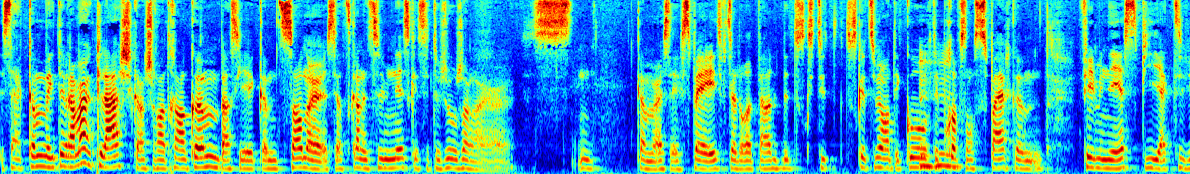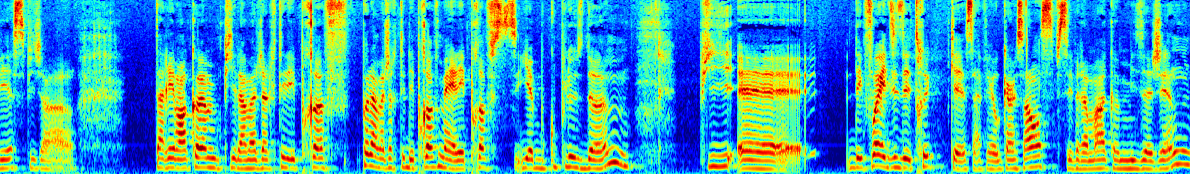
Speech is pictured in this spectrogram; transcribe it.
ça a comme été vraiment un clash quand je suis rentrée en com parce que comme tu sors d'un certificat en études féministes que c'est toujours genre un, comme un safe space puis t'as le droit de parler de tout ce que tu, tout ce que tu veux dans tes cours tes Mhm. profs sont super comme féministes puis activistes puis genre t'arrives en com puis la majorité des profs pas la majorité des profs mais les profs il y a beaucoup plus d'hommes puis euh, des fois ils disent des trucs que ça fait aucun sens puis c'est vraiment comme misogyne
